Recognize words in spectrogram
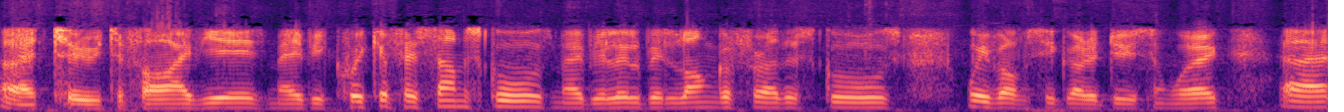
uh, two to five years, maybe quicker for some schools, maybe a little bit longer for other schools. We've obviously got to do some work. Uh,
